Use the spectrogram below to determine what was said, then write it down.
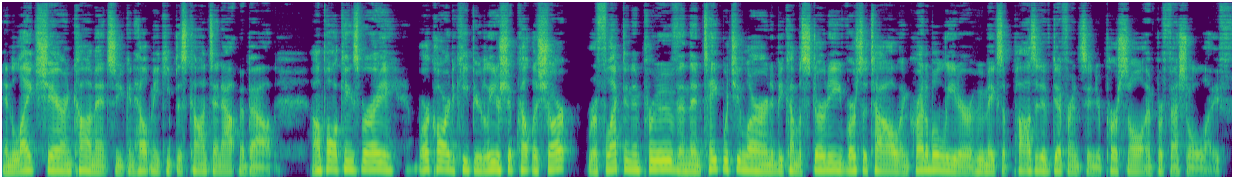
and like, share, and comment so you can help me keep this content out and about. I'm Paul Kingsbury. Work hard to keep your leadership cutlass sharp, reflect and improve, and then take what you learn and become a sturdy, versatile, incredible leader who makes a positive difference in your personal and professional life.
